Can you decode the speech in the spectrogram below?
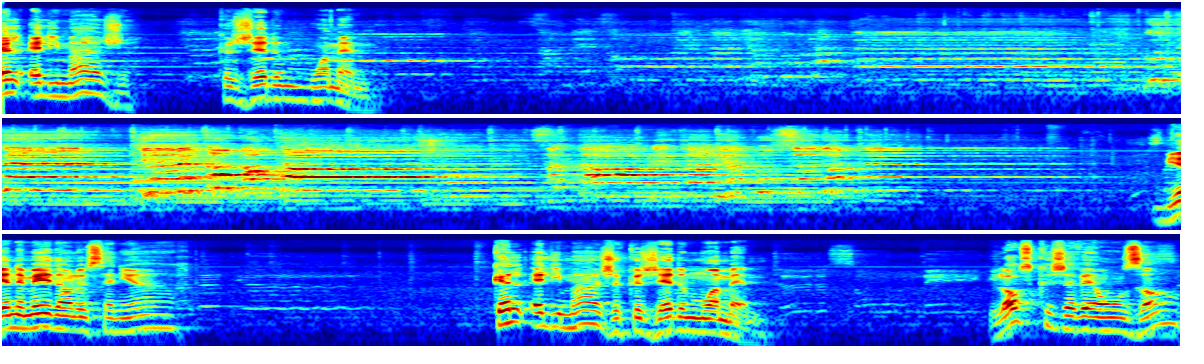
Quelle est l'image que j'ai de moi-même? Bien-aimé dans le Seigneur, quelle est l'image que j'ai de moi-même? Lorsque j'avais 11 ans,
